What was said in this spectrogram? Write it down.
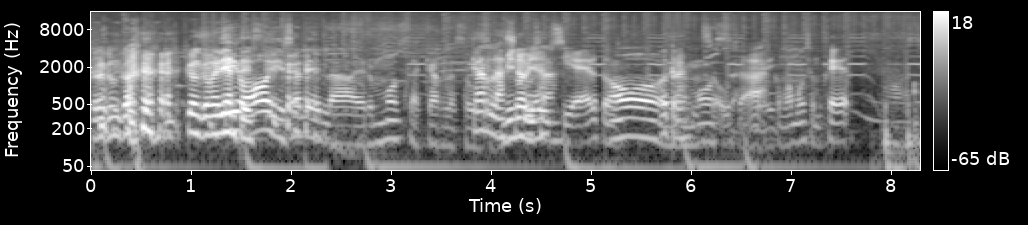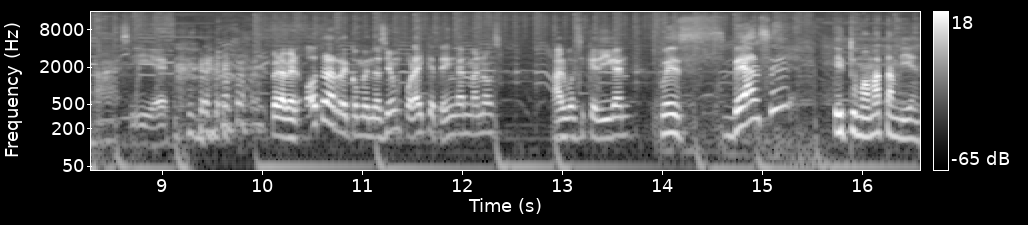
Pero con, co- con Sí, comediantes. hoy sale la hermosa Carla Sousa. Carla Mi novia. Sousa. Cierto. Oh, Otra hermosa. Sousa, como amo esa mujer. Ah, sí, eh. Pero a ver, otra recomendación por ahí que tengan, manos. Algo así que digan. Pues véanse y tu mamá también.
